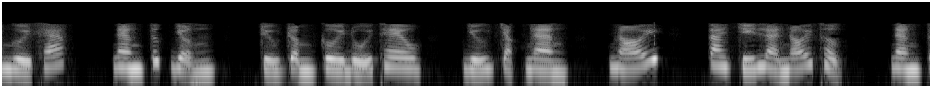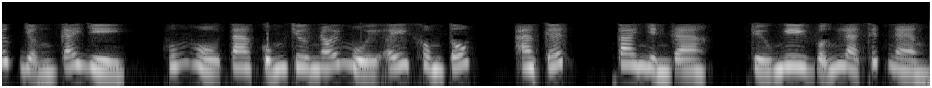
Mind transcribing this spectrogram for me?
người khác, nàng tức giận, Triệu Trầm cười đuổi theo, giữ chặt nàng, nói, ta chỉ là nói thật, nàng tức giận cái gì, huống hồ ta cũng chưa nói muội ấy không tốt, a kết, ta nhìn ra, Triệu Nghi vẫn là thích nàng,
